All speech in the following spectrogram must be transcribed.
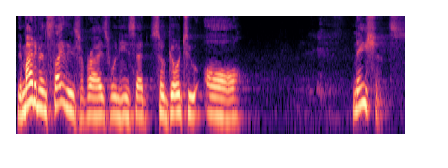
They might have been slightly surprised when he said, So go to all nations.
